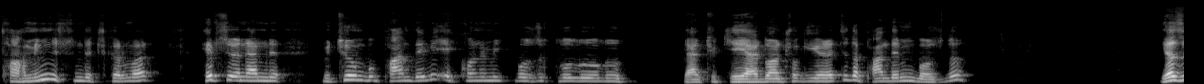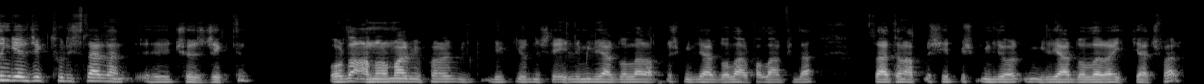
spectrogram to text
tahminin üstünde çıkarım var. Hepsi önemli. Bütün bu pandemi ekonomik bozukluğunu yani Türkiye Erdoğan çok iyi yönetti de pandemi bozdu. Yazın gelecek turistlerle e, çözecektin. Orada anormal bir para bekliyordun işte 50 milyar dolar 60 milyar dolar falan filan. Zaten 60-70 milyar, milyar dolara ihtiyaç var.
